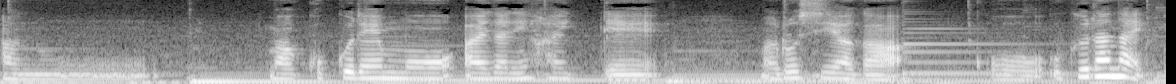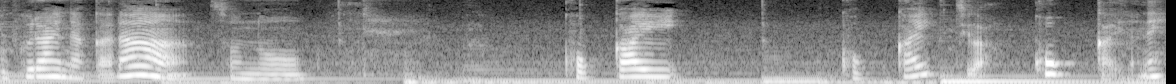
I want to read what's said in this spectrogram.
あの、まあ、国連も間に入って、まあ、ロシアがこうウクライナウクライナからその国会国会？違う。国会だね。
